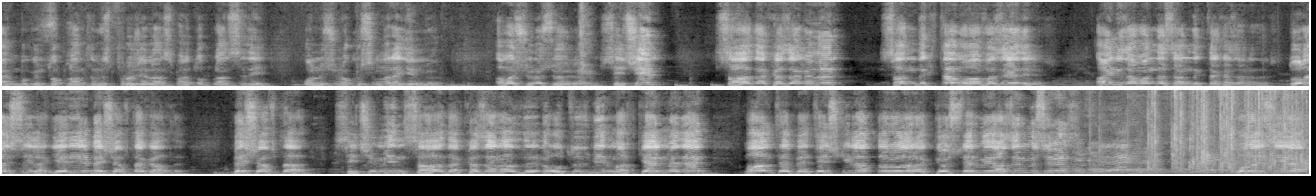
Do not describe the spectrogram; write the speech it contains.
Ben bugün toplantımız proje lansmanı toplantısı değil. Onun için o kısımlara girmiyorum. Ama şunu söylüyorum. Seçim sahada kazanılır, sandıkta muhafaza edilir. Aynı zamanda sandıkta kazanılır. Dolayısıyla geriye 5 hafta kaldı. 5 hafta seçimin sahada kazanıldığını 31 Mart gelmeden Maltepe teşkilatları olarak göstermeye hazır mısınız? Dolayısıyla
